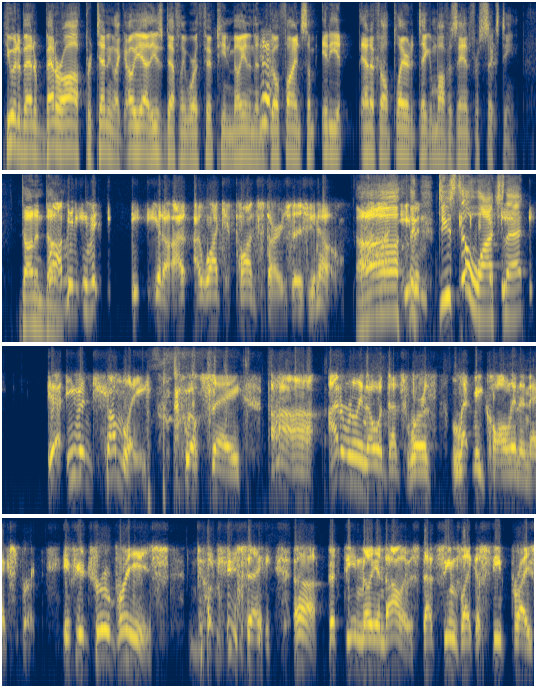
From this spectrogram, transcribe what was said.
He would have been better off pretending like, oh yeah, these are definitely worth fifteen million, and then go find some idiot NFL player to take them off his hands for sixteen. Done and done. Well, I mean, even you know, I, I watch Pawn Stars, as you know. Uh, even do you still watch that? Yeah, even Chumlee will say, uh, "I don't really know what that's worth. Let me call in an expert." If you're Drew Brees, don't you say uh, fifteen million dollars? That seems like a steep price.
